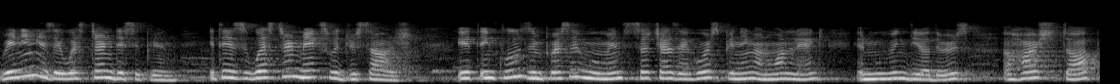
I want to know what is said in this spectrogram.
Reining is a Western discipline. It is Western mixed with dressage. It includes impressive movements such as a horse spinning on one leg and moving the others, a harsh stop,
